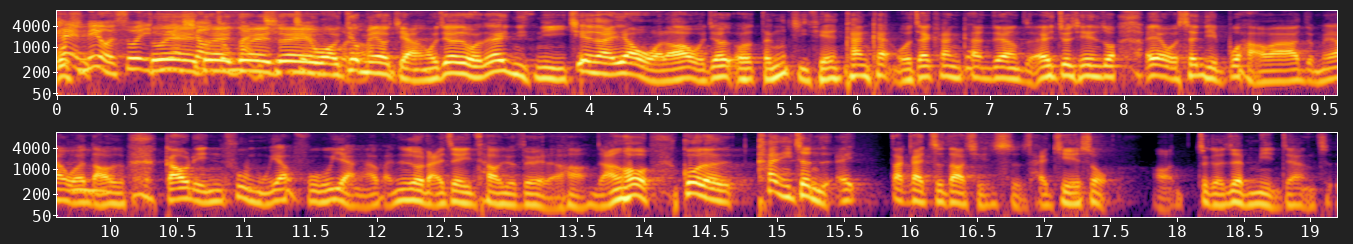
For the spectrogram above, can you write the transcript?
他也没有说一定要效忠满清政府。对对对，我就没有讲，我就我哎，你你现在要我了，我就我等几天看看，我再看看这样子。哎，就先说，哎呀，我身体不好啊，怎么样？我老高龄父母要抚养啊，反正就来这一套就对了哈。然后过了看一阵子，哎，大概知道形势才接受哦这个任命这样子。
